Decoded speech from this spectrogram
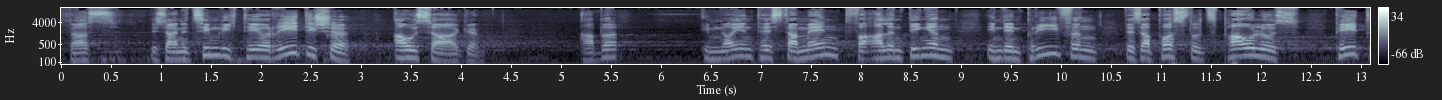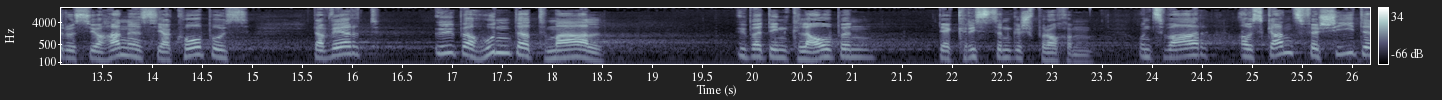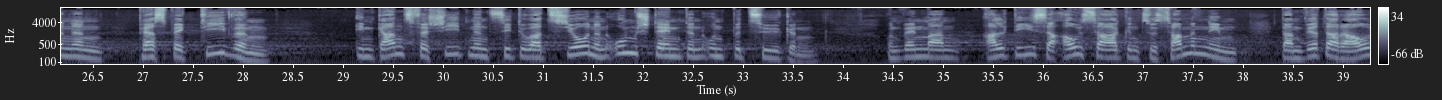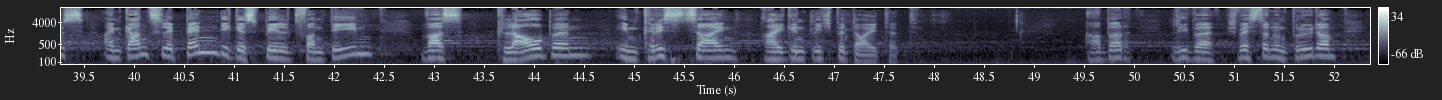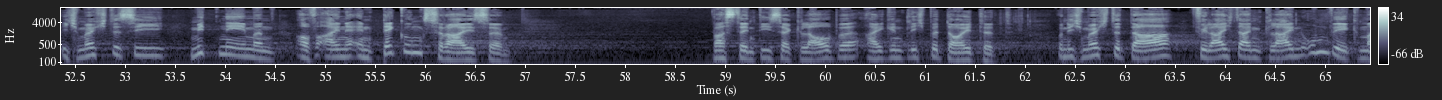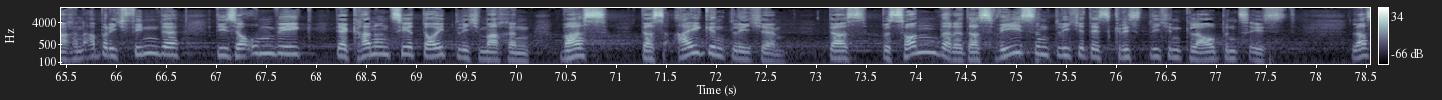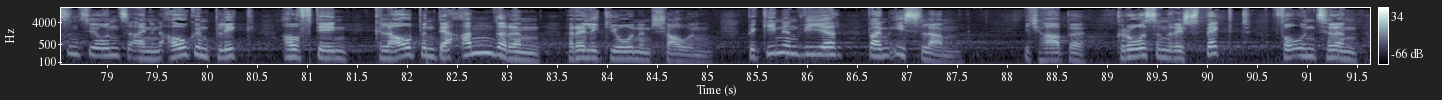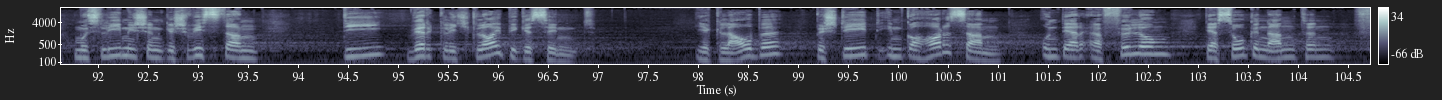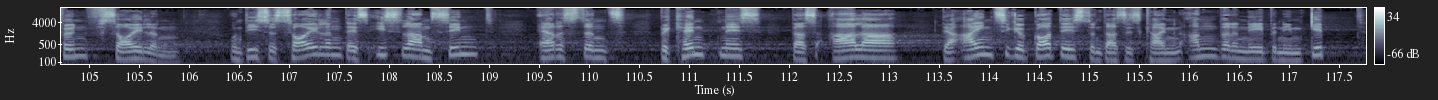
Das ist eine ziemlich theoretische Aussage. Aber im Neuen Testament, vor allen Dingen in den Briefen des Apostels Paulus, Petrus, Johannes, Jakobus, da wird über hundertmal über den Glauben der Christen gesprochen. Und zwar aus ganz verschiedenen Perspektiven, in ganz verschiedenen Situationen, Umständen und Bezügen. Und wenn man all diese Aussagen zusammennimmt, dann wird daraus ein ganz lebendiges Bild von dem, was Glauben im Christsein eigentlich bedeutet. Aber, liebe Schwestern und Brüder, ich möchte Sie mitnehmen auf eine Entdeckungsreise, was denn dieser Glaube eigentlich bedeutet. Und ich möchte da vielleicht einen kleinen Umweg machen, aber ich finde, dieser Umweg, der kann uns sehr deutlich machen, was das Eigentliche, das Besondere, das Wesentliche des christlichen Glaubens ist lassen Sie uns einen Augenblick auf den Glauben der anderen Religionen schauen. Beginnen wir beim Islam. Ich habe großen Respekt vor unseren muslimischen Geschwistern, die wirklich Gläubige sind. Ihr Glaube besteht im Gehorsam und der Erfüllung der sogenannten fünf Säulen. Und diese Säulen des Islams sind erstens Bekenntnis, dass Allah der einzige Gott ist und dass es keinen anderen neben ihm gibt.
